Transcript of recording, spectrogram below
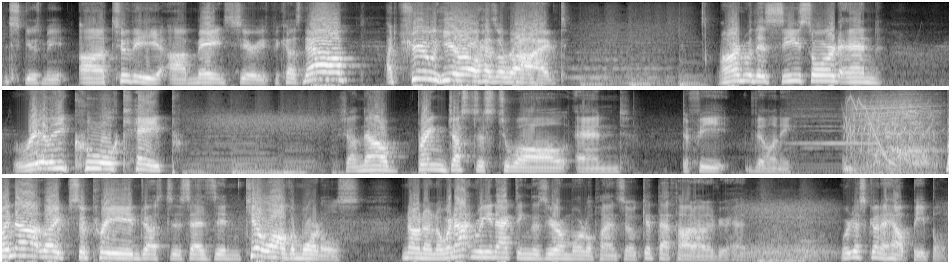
excuse me, uh, to the uh, main series because now a true hero has arrived. Armed with his Z sword and really cool cape, shall now bring justice to all and defeat villainy. But not like supreme justice as in kill all the mortals. No, no, no, we're not reenacting the Zero Mortal plan, so get that thought out of your head. We're just gonna help people.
